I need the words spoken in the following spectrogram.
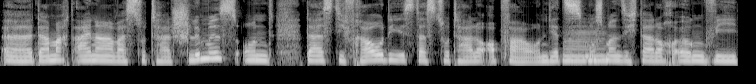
äh, da macht einer was total Schlimmes und da ist die Frau, die ist das totale Opfer. Und jetzt mhm. muss man sich da doch irgendwie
